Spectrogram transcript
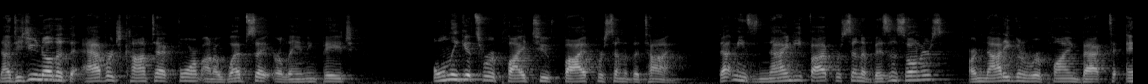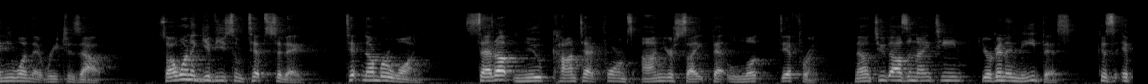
Now, did you know that the average contact form on a website or landing page only gets replied to 5% of the time? That means 95% of business owners are not even replying back to anyone that reaches out. So I want to give you some tips today. Tip number one Set up new contact forms on your site that look different. Now in 2019, you're gonna need this because if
